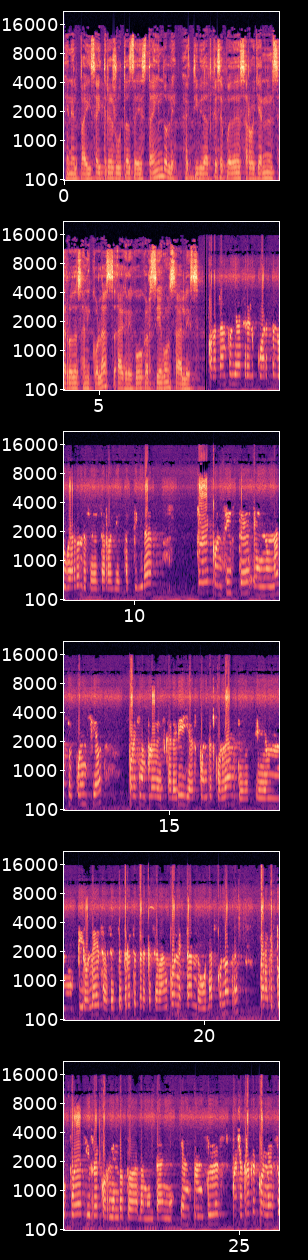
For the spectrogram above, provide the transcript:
En el país hay tres rutas de esta índole, actividad que se puede desarrollar en el Cerro de San Nicolás, agregó García González. Colotlán podría ser el cuarto lugar donde se desarrolla esta actividad, que consiste en una secuencia por ejemplo, de escalerillas, puentes colgantes, eh, tirolesas, etcétera, etcétera, que se van conectando unas con otras para que tú puedas ir recorriendo toda la montaña. Entonces, pues yo creo que con eso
